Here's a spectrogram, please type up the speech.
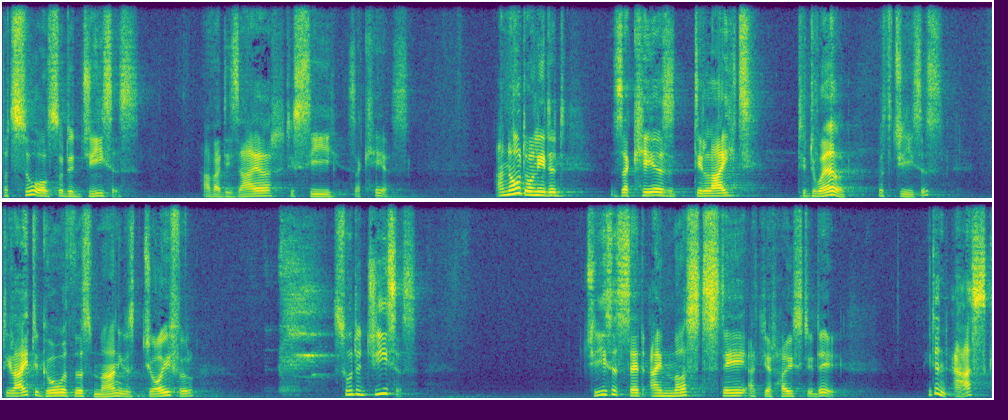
But so also did Jesus have a desire to see Zacchaeus. And not only did Zacchaeus delight to dwell with Jesus, delight to go with this man, he was joyful, so did Jesus. Jesus said, I must stay at your house today. He didn't ask,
